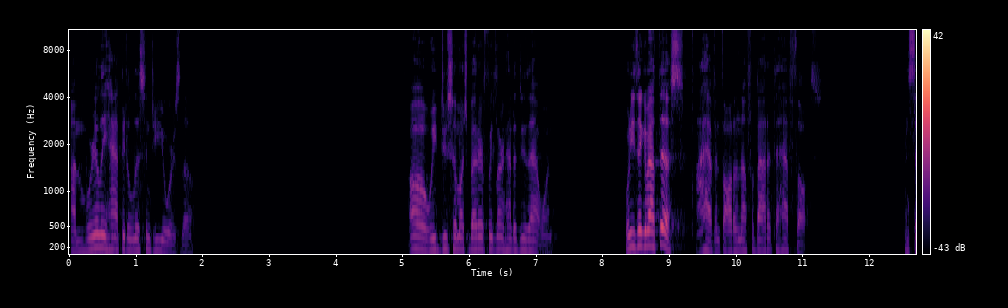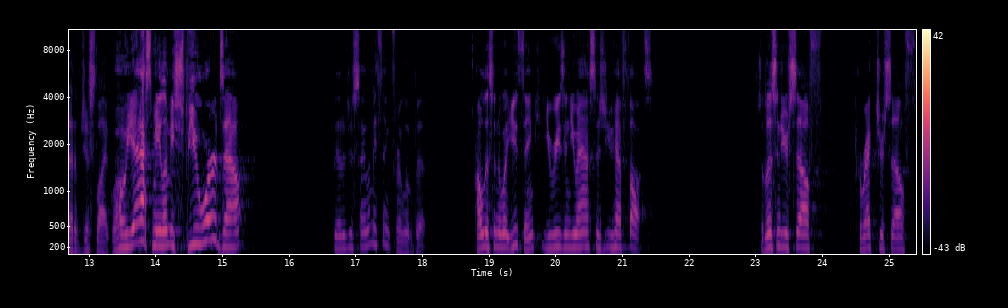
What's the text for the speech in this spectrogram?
I'm really happy to listen to yours, though. Oh, we'd do so much better if we'd learn how to do that one. What do you think about this? I haven't thought enough about it to have thoughts. Instead of just like, well, you asked me, let me spew words out be able to just say, let me think for a little bit. I'll listen to what you think. You reason you ask is you have thoughts. So listen to yourself, correct yourself,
